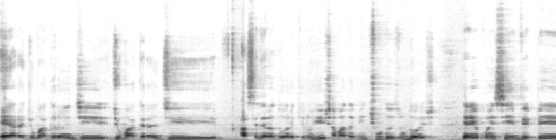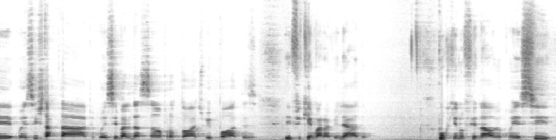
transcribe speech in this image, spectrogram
era de uma grande, de uma grande aceleradora aqui no Rio, chamada 21212. E aí eu conheci MVP, conheci startup, conheci validação, protótipo, hipótese e fiquei maravilhado, porque no final eu conheci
